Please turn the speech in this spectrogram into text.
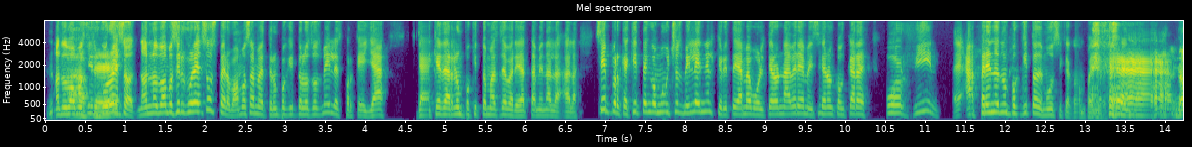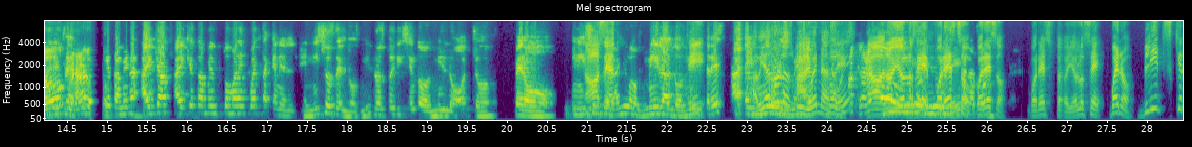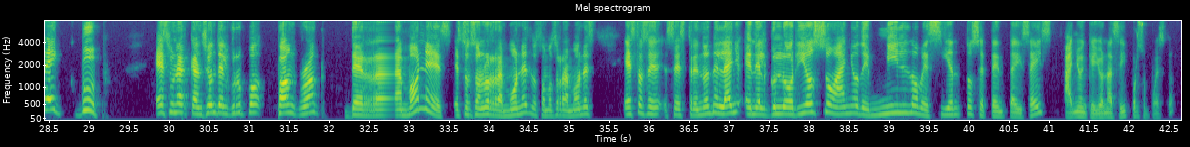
no nos vamos a ir gruesos, no nos vamos a ir gruesos, pero vamos a meter un poquito los 2000 porque ya ya hay que darle un poquito más de variedad también a la, Sí, porque aquí tengo muchos millennials que ahorita ya me voltearon a ver y me hicieron con cara, por fin, eh, aprenden un poquito de música, compañeros. no, claro. que también hay, que, hay que también tomar en cuenta que en el inicios del 2000, no estoy diciendo 2008, pero inicios del año 2000 al 2003, había rolas muy buenas, ¿eh? No, no, yo lo sé, por eso, por eso, por eso, yo lo sé. Bueno, Blitzkrieg Boop es una canción del grupo punk rock de Ramones. Estos son los Ramones, los famosos Ramones. Esto se, estrenó en el año, en el glorioso año de 1976, año en que yo nací, por supuesto.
